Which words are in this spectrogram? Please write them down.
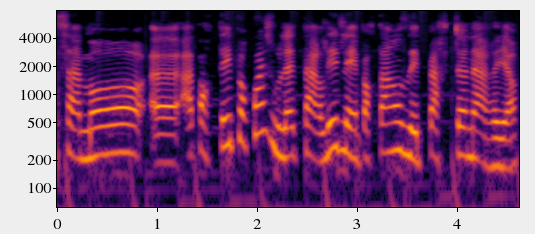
ça m'a euh, apporté? Pourquoi je voulais te parler de l'importance des partenariats?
